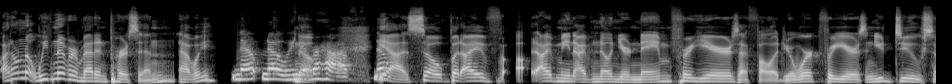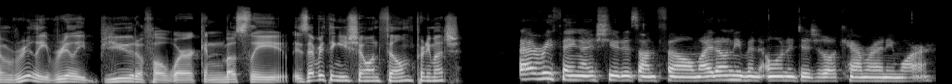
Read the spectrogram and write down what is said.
I don't know. We've never met in person, have we? Nope, no, we no. never have. Yeah. So, but I've, I mean, I've known your name for years. I've followed your work for years, and you do some really, really beautiful work. And mostly, is everything you show on film pretty much? Everything I shoot is on film. I don't even own a digital camera anymore.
